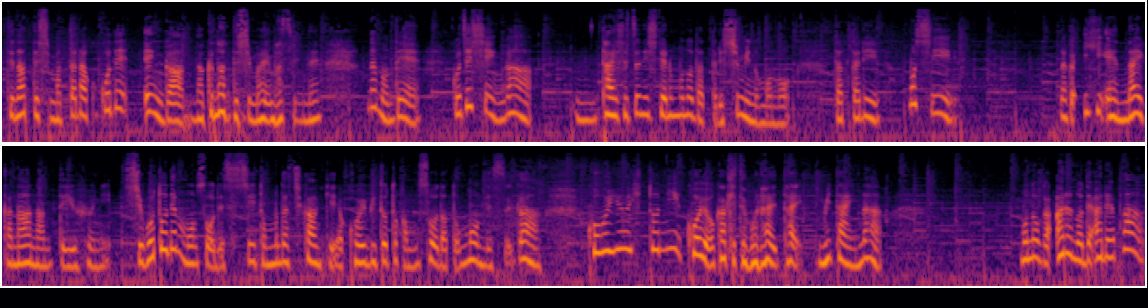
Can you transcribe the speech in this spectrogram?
ってなってしまったらここで縁がなくなってしまいますよね。なのでご自身が、うん、大切にしているものだったり趣味のものだったりもしなんかいい縁ないかななんていう風に仕事でもそうですし友達関係や恋人とかもそうだと思うんですがこういう人に声をかけてもらいたいみたいなものがあるのであれば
